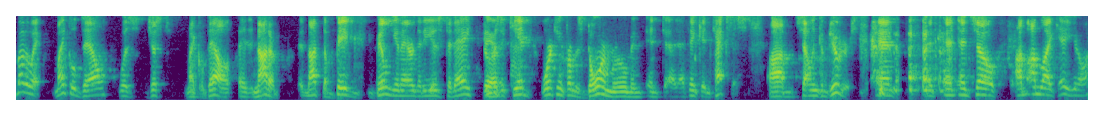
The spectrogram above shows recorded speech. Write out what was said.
by the way, Michael Dell was just Michael Dell, uh, not a not the big billionaire that he is today. Sure. He was a kid working from his dorm room in, in I think in Texas, um, selling computers, and, and, and and so I'm I'm like, hey, you know,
